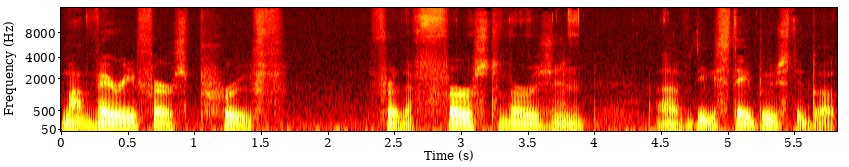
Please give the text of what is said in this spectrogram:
my very first proof for the first version of the Stay Boosted book.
